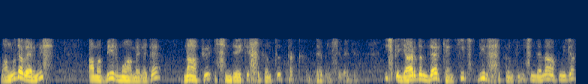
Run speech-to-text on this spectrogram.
Malını da vermiş ama bir muamelede ne yapıyor? İçindeki sıkıntı tak devresi veriyor. İşte yardım derken hiçbir sıkıntı içinde ne yapmayacak?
